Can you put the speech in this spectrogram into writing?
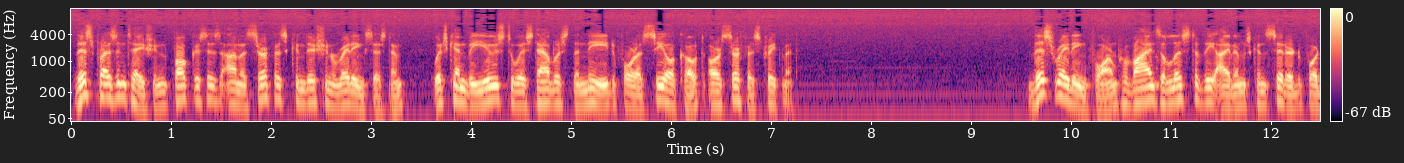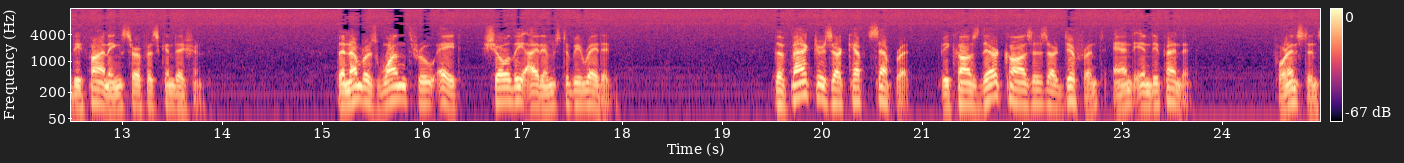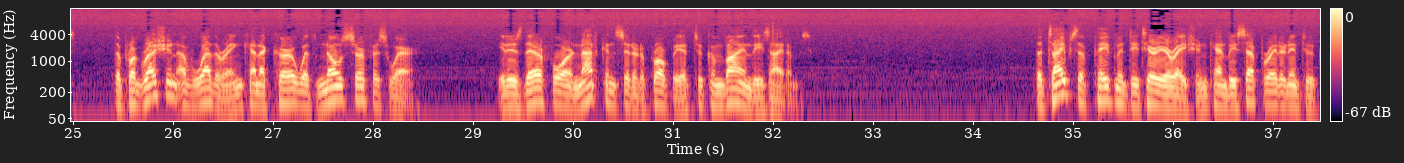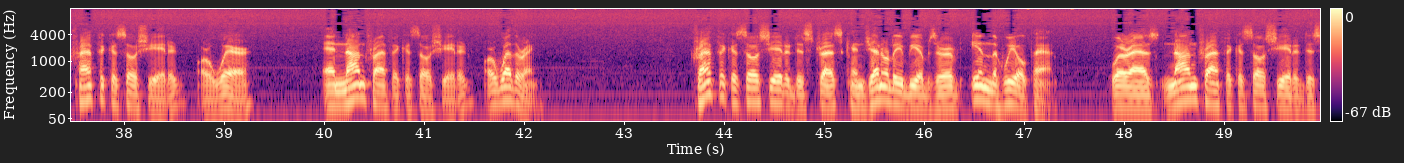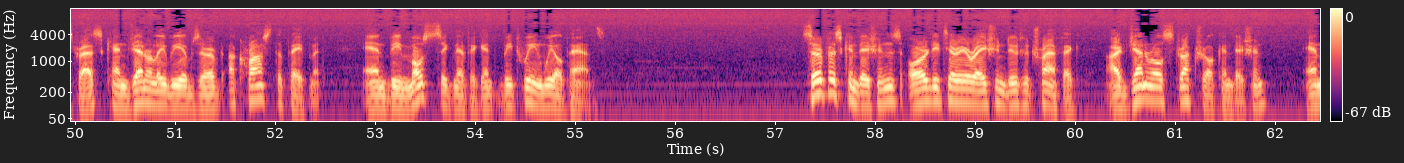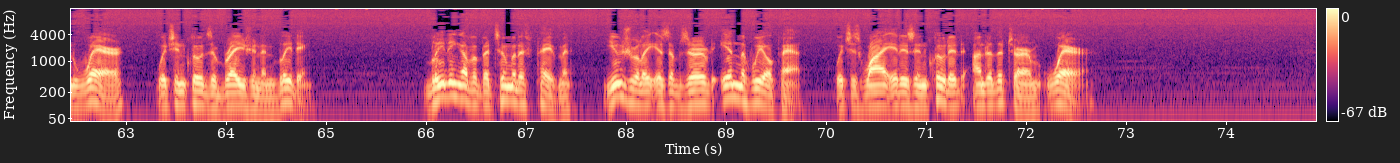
This presentation focuses on a surface condition rating system which can be used to establish the need for a seal coat or surface treatment. This rating form provides a list of the items considered for defining surface condition. The numbers 1 through 8 show the items to be rated. The factors are kept separate because their causes are different and independent. For instance, the progression of weathering can occur with no surface wear. It is therefore not considered appropriate to combine these items. The types of pavement deterioration can be separated into traffic-associated, or wear, and non-traffic associated, or weathering. Traffic-associated distress can generally be observed in the wheel path, whereas non-traffic associated distress can generally be observed across the pavement and be most significant between wheel paths. Surface conditions or deterioration due to traffic are general structural condition and wear, which includes abrasion and bleeding. Bleeding of a bituminous pavement usually is observed in the wheel path, which is why it is included under the term wear.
